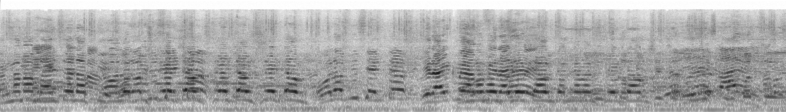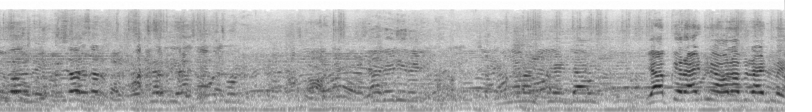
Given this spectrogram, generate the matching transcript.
कंगना मैम राइट साइड आपकी ऑल ऑफ यू स्ट्रेट डाउन स्ट्रेट डाउन स्ट्रेट डाउन ऑल ऑफ यू सेंटर ये राइट में आप राइट में डाउन कंगना मैम स्ट्रेट डाउन रेडी रेडी कंगना मैम स्ट्रेट डाउन ये आपके राइट में ऑल ऑफ़ राइट में।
